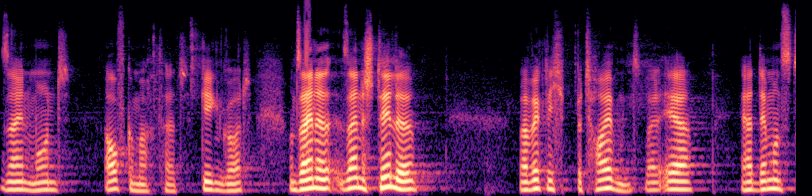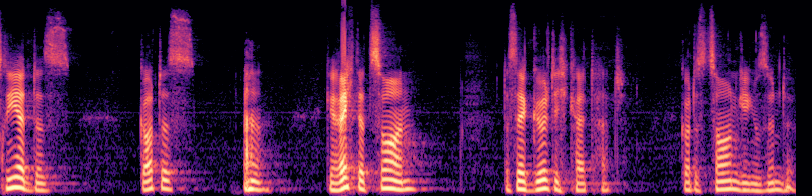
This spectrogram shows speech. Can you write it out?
seinen Mund aufgemacht hat gegen Gott. Und seine, seine Stille war wirklich betäubend, weil er, er hat demonstriert, dass Gottes äh, gerechter Zorn, dass er Gültigkeit hat. Gottes Zorn gegen Sünde.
